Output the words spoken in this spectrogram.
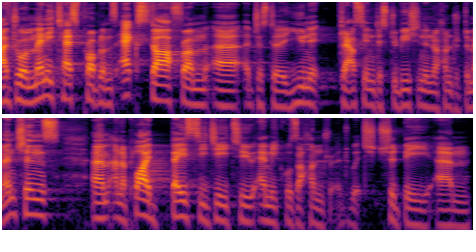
I've drawn many test problems X star from uh, just a unit Gaussian distribution in 100 dimensions um, and applied Bayes CG to M equals 100, which should be, um,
